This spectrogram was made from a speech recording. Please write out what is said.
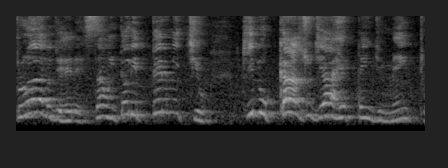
plano de redenção, então ele permitiu que no caso de arrependimento,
